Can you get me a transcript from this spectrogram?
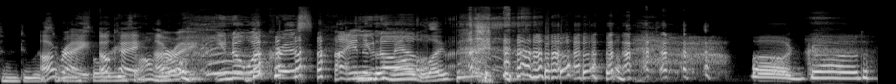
And do All right. stories, Okay. I All know. right. You know what, Chris? I You in this man's know- life. oh god.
